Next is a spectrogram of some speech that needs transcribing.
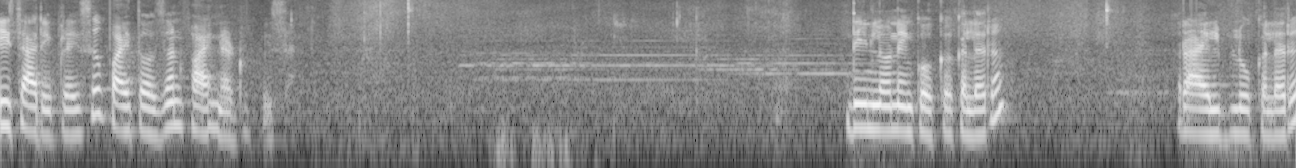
ఈ sari price five thousand five hundred rupees అండి. దీనిలోనే ఇంకొక colour royal blue colour.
